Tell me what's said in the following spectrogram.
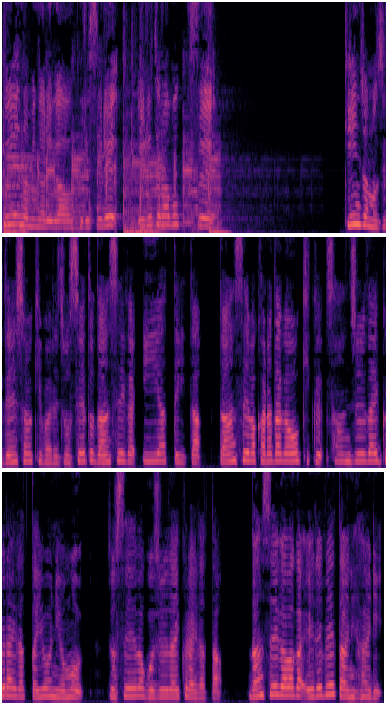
冬野実がお送りするウルトラボックス。近所の自転車置き場で女性と男性が言い合っていた。男性は体が大きく30代ぐらいだったように思う。女性は50代くらいだった。男性側がエレベーターに入り、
